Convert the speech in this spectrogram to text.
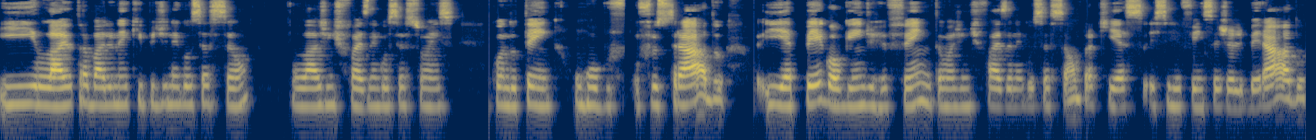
e lá eu trabalho na equipe de negociação. Lá a gente faz negociações quando tem um roubo frustrado e é pego alguém de refém, então a gente faz a negociação para que esse refém seja liberado.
